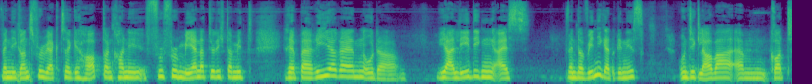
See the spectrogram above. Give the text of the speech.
wenn ich ganz viele Werkzeuge habe, dann kann ich viel, viel mehr natürlich damit reparieren oder ja, erledigen, als wenn da weniger drin ist. Und ich glaube auch, ähm, gerade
